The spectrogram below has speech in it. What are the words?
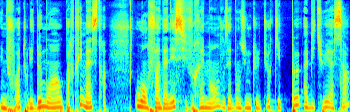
une fois tous les deux mois ou par trimestre ou en fin d'année si vraiment vous êtes dans une culture qui est peu habituée à ça.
